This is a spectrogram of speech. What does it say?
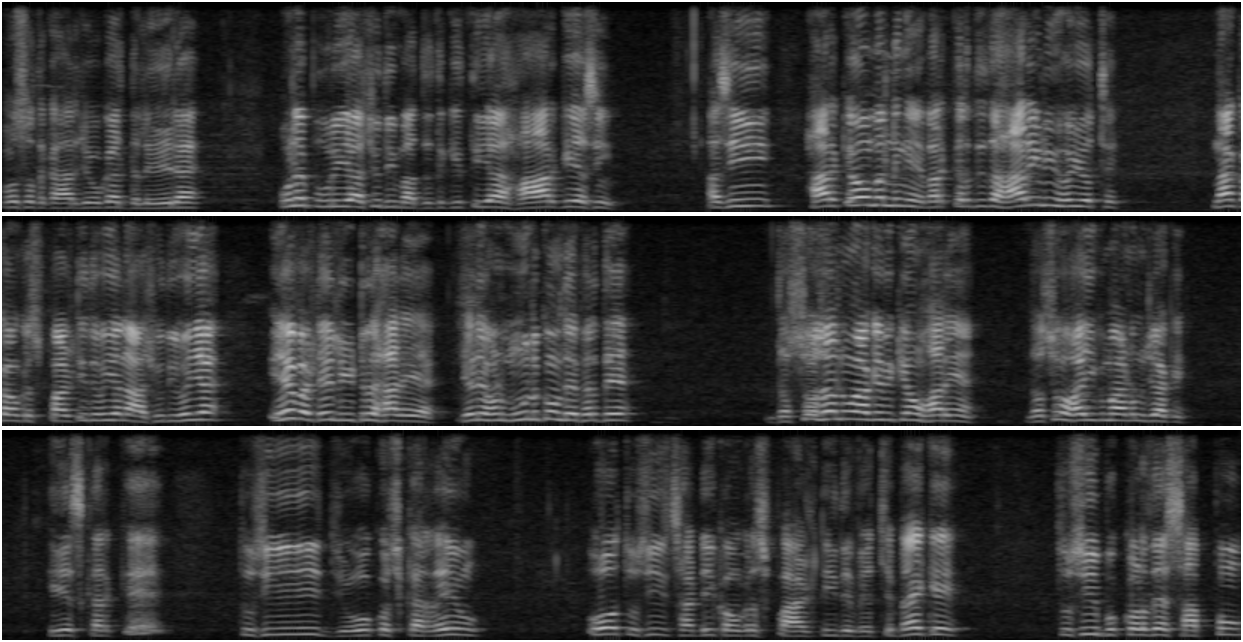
ਉਹ ਸਤਿਕਾਰਯੋਗ ਹੈ, ਦਲੇਰ ਹੈ। ਉਹਨੇ ਪੂਰੀ ਆਸ਼ੂ ਦੀ ਮਦਦ ਕੀਤੀ ਆ, ਹਾਰ ਗਏ ਅਸੀਂ। ਅਸੀਂ ਹਾਰ ਕਿਉਂ ਮੰਨੀਏ? ਵਰਕਰ ਦੀ ਤਾਂ ਹਾਰ ਹੀ ਨਹੀਂ ਹੋਈ ਉੱਥੇ। ਨਾ ਕਾਂਗਰਸ ਪਾਰਟੀ ਦੀ ਹੋਈ ਹੈ, ਨਾ ਆਸ਼ੂ ਦੀ ਹੋਈ ਹੈ। ਇਹ ਵੱਡੇ ਲੀਡਰ ਹਾਰੇ ਆ ਜਿਹੜੇ ਹੁਣ ਮੂੰਹ ਲੁਕਾਉਂਦੇ ਫਿਰਦੇ ਆ ਦੱਸੋ ਸਾਨੂੰ ਆ ਕੇ ਵੀ ਕਿਉਂ ਹਾਰੇ ਆ ਦੱਸੋ ਹਾਈ ਕਮਾਂਡ ਨੂੰ ਜਾ ਕੇ। ਇਸ ਕਰਕੇ ਤੁਸੀਂ ਜੋ ਕੁਝ ਕਰ ਰਹੇ ਹੋ, ਉਹ ਤੁਸੀਂ ਸਾਡੀ ਕਾਂਗਰਸ ਪਾਰਟੀ ਦੇ ਵਿੱਚ ਬਹਿ ਕੇ ਤੁਸੀਂ ਬੁੱਕਲ ਦੇ ਸਾਪੋਂ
